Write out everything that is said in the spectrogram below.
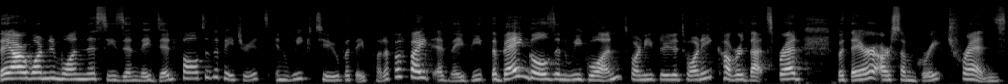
They are one and one this season. They did fall to the Patriots in week two, but they put up a fight and they beat the Bengals in week one, 23 to 20, covered that spread. But there are some great trends,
